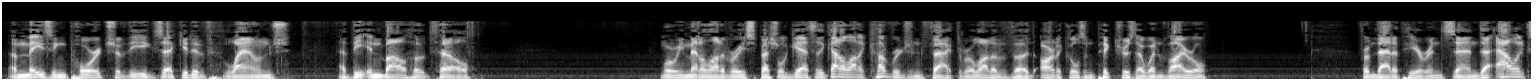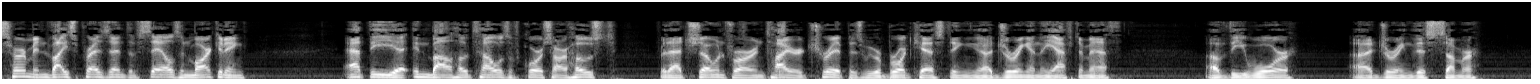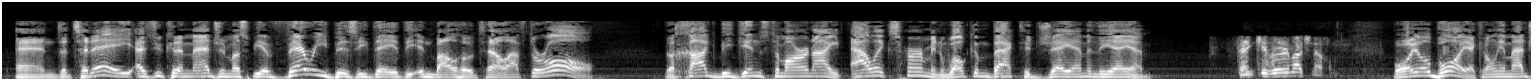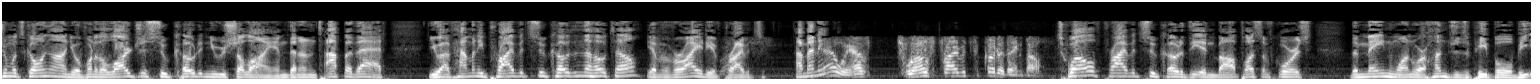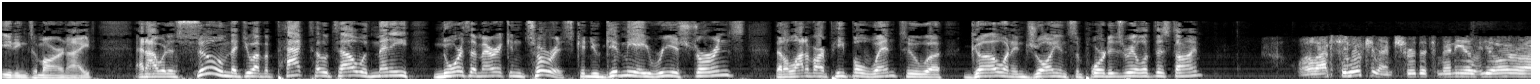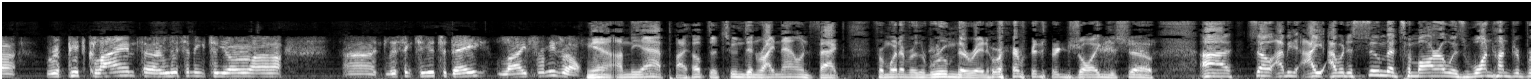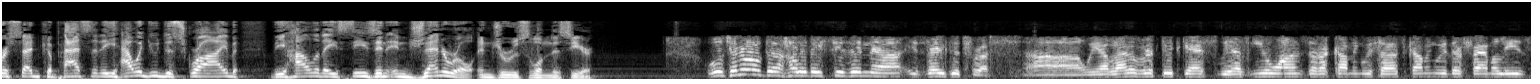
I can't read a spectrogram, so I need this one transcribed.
amazing porch of the executive lounge at the Inbal Hotel, where we met a lot of very special guests. It got a lot of coverage, in fact. There were a lot of uh, articles and pictures that went viral from that appearance. And uh, Alex Herman, Vice President of Sales and Marketing at the uh, Inbal Hotel, was, of course, our host for that show and for our entire trip as we were broadcasting uh, during and the aftermath of the war uh, during this summer. And uh, today, as you can imagine, must be a very busy day at the Inbal Hotel. After all, the Chag begins tomorrow night. Alex Herman, welcome back to JM and the AM. Thank you very much, Nachum. Boy, oh boy, I can only imagine what's going on. You have one of the largest Sukkot in Yerushalayim. Then on top of that, you have how many private Sukkot in the hotel? You have a variety of private. How many? Yeah, we have 12 private Sukkot at Inbal. 12 private Sukkot at the Inbal, plus, of course, the main one where hundreds of people will be eating tomorrow night. And I would assume that you have a packed hotel with many North American tourists. Can you give me a reassurance that a lot of our people went to uh, go and enjoy and support Israel at this time? Well, absolutely. I'm sure that many of your uh, repeat clients are listening to your uh, uh, listening to you today live from Israel. Yeah, on the app. I hope they're tuned in right now, in fact, from whatever the room they're in, or wherever they're enjoying the show. Uh, so, I mean, I, I would assume that tomorrow is 100% capacity. How would you describe the holiday season in general in Jerusalem this year? Well, in general, the holiday season uh, is very good for us. Uh, we have a lot of repeat guests. We have new ones that are coming with us, coming with their families,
